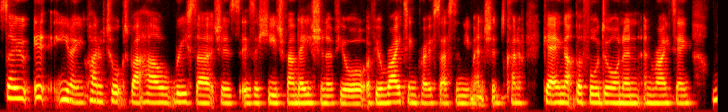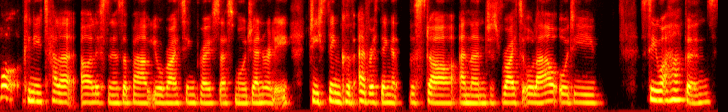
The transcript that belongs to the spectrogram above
so it, you know, you kind of talked about how research is is a huge foundation of your of your writing process, and you mentioned kind of getting up before dawn and, and writing. What can you tell our listeners about your writing process more generally? Do you think of everything at the start and then just write it all out, or do you see what happens?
